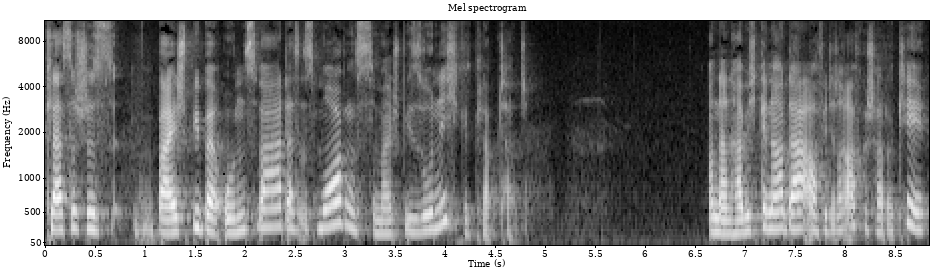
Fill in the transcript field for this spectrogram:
Klassisches Beispiel bei uns war, dass es morgens zum Beispiel so nicht geklappt hat. Und dann habe ich genau da auch wieder drauf geschaut, okay,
